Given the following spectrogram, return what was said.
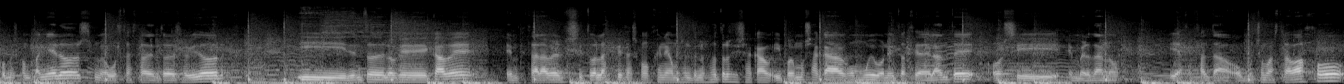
con, mis compañeros, me gusta estar dentro del servidor y dentro de lo que cabe empezar a ver si todas las piezas congeniamos entre nosotros y, y podemos sacar algo muy bonito hacia adelante o si en verdad no y hace falta o mucho más trabajo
